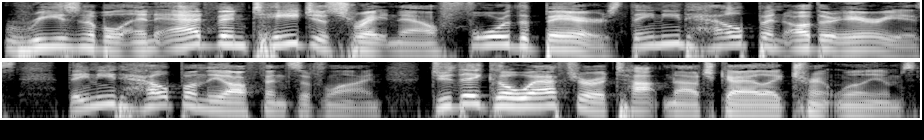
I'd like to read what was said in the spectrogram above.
reasonable and advantageous right now for the Bears. They need help in other areas. They need help on the offensive line. Do they go after a top notch guy like Trent Williams?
